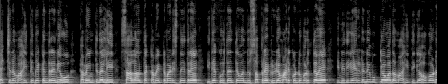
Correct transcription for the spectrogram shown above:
ಹೆಚ್ಚಿನ ಮಾಹಿತಿ ಬೇಕೆಂದರೆ ನೀವು ಕಮೆಂಟ್ನಲ್ಲಿ ಸಾಲ ಅಂತ ಕಮೆಂಟ್ ಮಾಡಿ ಸ್ನೇಹಿತರೆ, ಇದೇ ಕುರಿತಂತೆ ಒಂದು ಸಪರೇಟ್ ವಿಡಿಯೋ ಮಾಡಿಕೊಂಡು ಬರುತ್ತೇವೆ. ಇನ್ನಿದೀಗ ಎರಡನೇ ಮುಖ್ಯವಾದ ಮಾಹಿತಿಗೆ ಹೋಗೋಣ.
